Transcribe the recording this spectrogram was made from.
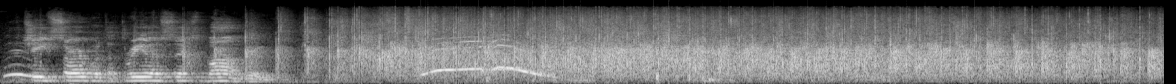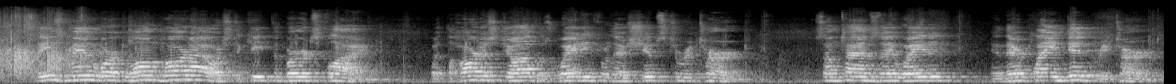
The chief served with the 306 Bomb Group. These men worked long, hard hours to keep the birds flying, but the hardest job was waiting for their ships to return. Sometimes they waited and their plane didn't return.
